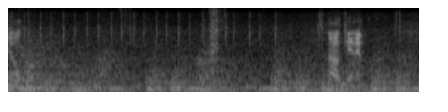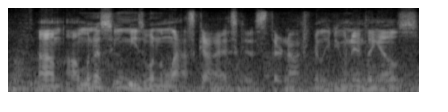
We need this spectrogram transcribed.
Nope. Okay, no. Um, I'm gonna assume he's one of the last guys, because they're not really doing anything else.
